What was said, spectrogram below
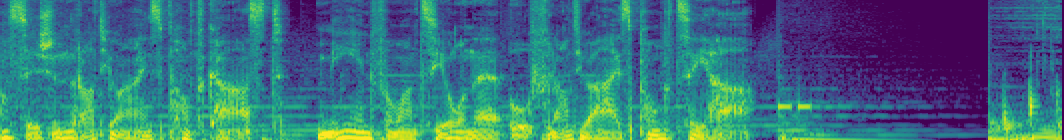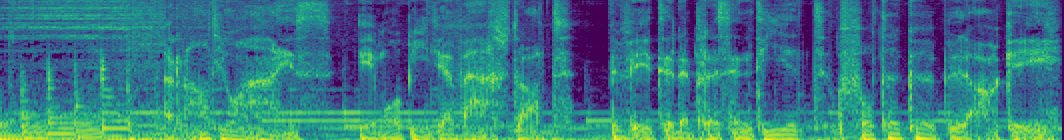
Das ist ein Radio 1 Podcast. Mehr Informationen auf radio1.ch. Radio 1 Immobilienwerkstatt wird Ihnen präsentiert von der Göbel AG.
